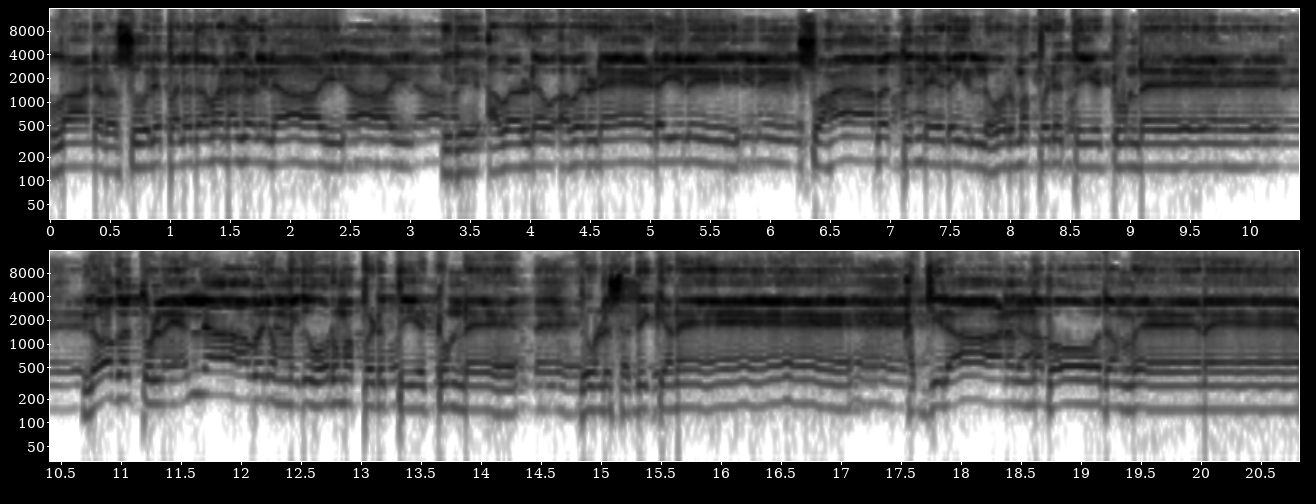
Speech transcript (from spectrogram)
അള്ളാന്റെ റസൂൽ പലതവണകളിലായി. ഇത് അവരുടെ അവരുടെ ഇടയിൽ സ്വഹാബത്തിന്റെ ഇടയിൽ ഓർമ്മപ്പെടുത്തിയിട്ടുണ്ട്. ലോകത്തുള്ള എല്ലാവരും ഇത് ഓർമ്മപ്പെടുത്തിയിട്ടുണ്ട്. അതുകൊണ്ട് ശ്രദ്ധിക്കണേ. ഹജ്ജിലാണെന്ന ബോധം വേണേ.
